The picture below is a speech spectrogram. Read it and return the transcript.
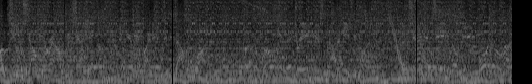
One team shall be crowned the champion of the Millionaire Fighting in 2001. But the road to victory is not an easy one. The champion team will need more than luck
